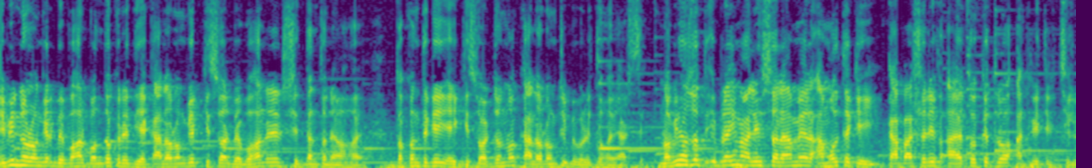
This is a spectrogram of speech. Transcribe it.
বিভিন্ন রঙের ব্যবহার বন্ধ করে দিয়ে কালো রঙের কিসুয়ার ব্যবহারের সিদ্ধান্ত নেওয়া হয়। তখন থেকেই এই কিসুয়ার জন্য কালো রংটি ব্যবহৃত হয়ে আসছে। নবী হজরত ইব্রাহিম আলী সাল্লামের আমল থেকেই কাবা শরীফ আয়তক্ষেত্র আকৃতির ছিল।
